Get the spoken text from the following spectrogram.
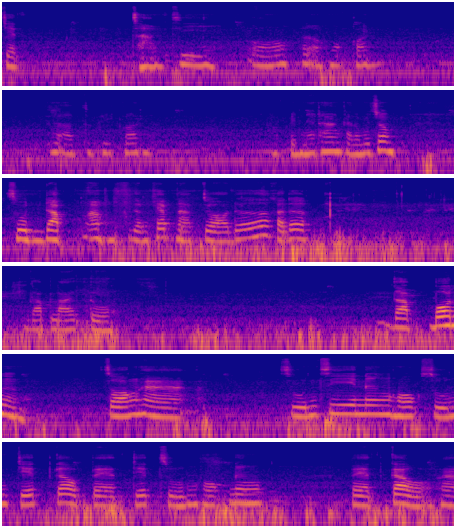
เจ็ดสามสี่โอ้เพิ่นเอาหกก้อนเพิ่นเอาตัวพี่ก้อน เป็นแนวทางค่ะท่านผู้ชม สูตรดับอะเดี๋ยวแคปหน้าจอเด้อค่ะเด้อดับลายตัว ดับบนสองห้าศูนย์สี่หนึ่งหกศูนย์เจ็ดเก้าแปดเจ็ดศูนย์หกหนึ่งแปดเก้าห้า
